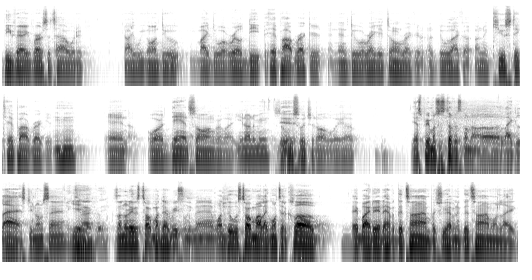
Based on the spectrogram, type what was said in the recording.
be very versatile with it. Like we gonna do, we might do a real deep hip hop record and then do a reggaeton record, or do like a, an acoustic hip hop record, and or a dance song, or like you know what I mean. So Yeah. we switch it all the way up. Yeah, that's pretty much the stuff that's gonna uh, like last. You know what I'm saying? exactly. Because I know they was talking about that recently, man. One dude was talking about like going to the club, everybody there to have a good time, but you having a good time on like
